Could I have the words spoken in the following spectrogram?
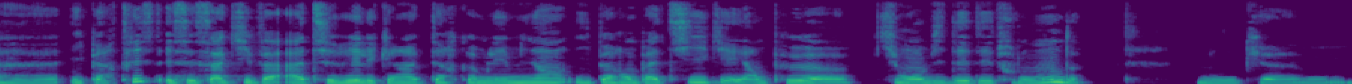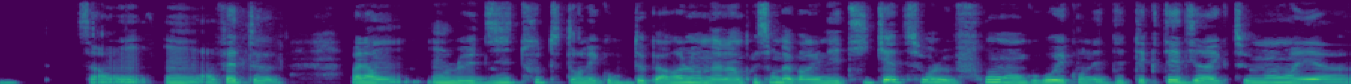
euh, hyper tristes, et c'est ça qui va attirer les caractères comme les miens, hyper empathiques et un peu euh, qui ont envie d'aider tout le monde. Donc, euh, ça, en fait, voilà, on, le dit toutes dans les groupes de parole, on a l'impression d'avoir une étiquette sur le front en gros et qu'on est détecté directement et, euh,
